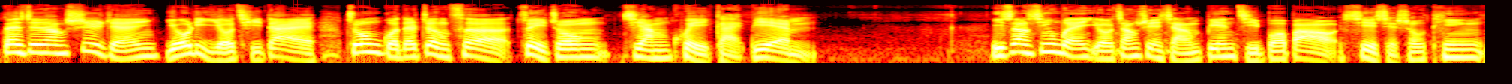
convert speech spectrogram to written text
但是让世人有理由期待中国的政策最终将会改变。以上新闻由张顺祥编辑播报，谢谢收听。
